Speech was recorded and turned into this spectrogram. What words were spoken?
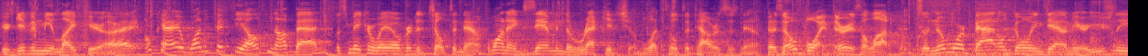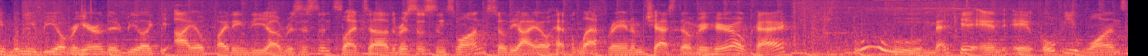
You're giving me life here, all right? Okay, 150 health, not bad. Let's make our way over to Tilted now. I want to examine the wreckage of what Tilted Towers is now. Because, oh boy, there is a lot of it. So no more battle going down here. Usually when you be over here, there'd be like the IO fighting the uh, Resistance. But uh, the Resistance won, so the IO have left. Random chest over here, okay. Ooh, medkit and a Obi-Wan's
